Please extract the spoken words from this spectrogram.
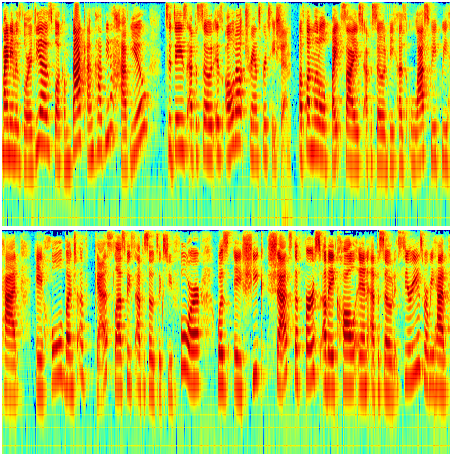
My name is Laura Diez. Welcome back. I'm happy to have you. Today's episode is all about transportation. A fun little bite sized episode because last week we had a whole bunch of guests. Last week's episode 64 was a Chic Chats, the first of a call in episode series where we had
